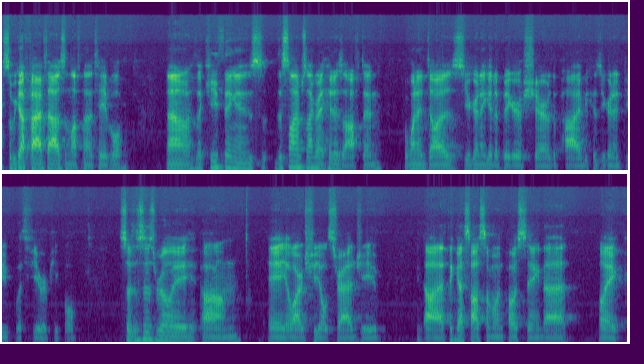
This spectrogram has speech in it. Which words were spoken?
So we got five thousand left on the table. Now the key thing is this lineup's not going to hit as often, but when it does, you're going to get a bigger share of the pie because you're going to dupe with fewer people. So this is really um, a large field strategy. Uh, I think I saw someone posting that like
